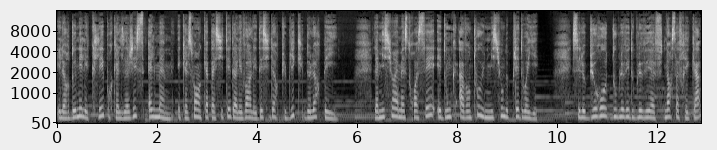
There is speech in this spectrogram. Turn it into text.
et leur donner les clés pour qu'elles agissent elles-mêmes et qu'elles soient en capacité d'aller voir les décideurs publics de leur pays. La mission MS3C est donc avant tout une mission de plaidoyer. C'est le bureau WWF North Africa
